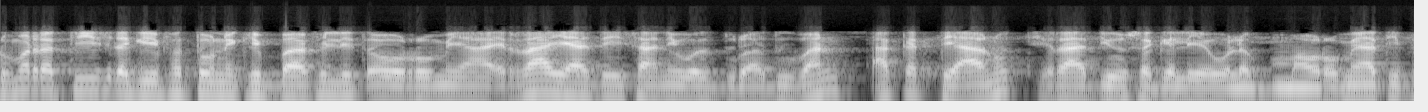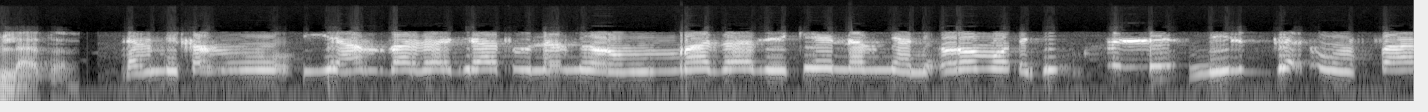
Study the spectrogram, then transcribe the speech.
Dhumarrattis dhaggeeffattoonni kibbaa fi lixa Oromiyaa irraa yaada isaanii wal duraa duubaan akka itti aanutti raadiyoo sagalee walabummaa Oromiyaatiif laatan. namni biyya hambaasaa jiraatu namni oromummaa isaa beekee namni ani oromoodha jedhullee mirga dhuunfaa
